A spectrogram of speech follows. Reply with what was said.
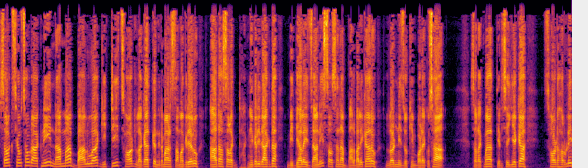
सड़क छेउछाउ राख्ने नाममा बालुवा गिट्टी छड लगायतका निर्माण सामग्रीहरू आधा सड़क ढाक्ने गरी राख्दा विद्यालय जाने ससाना बालबालिकाहरू लड्ने जोखिम बढ़ेको छ। सड़कमा तिर्स्याइएका छड़हरूले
